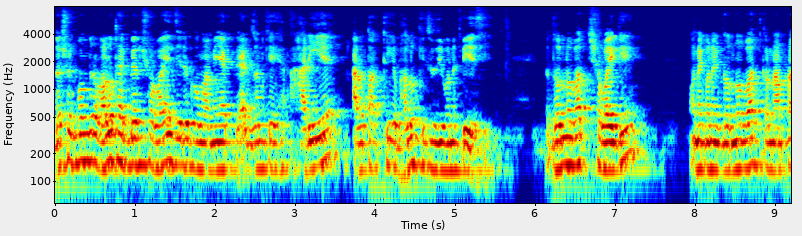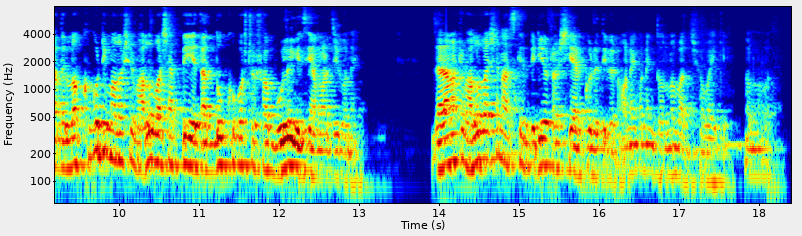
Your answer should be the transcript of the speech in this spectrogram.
দর্শক বন্ধুরা, ভালো থাকবেন সবাই। যেরকম আমি এক একজনকে হারিয়ে আরও তার থেকে ভালো কিছু জীবনে পেয়েছি। ধন্যবাদ সবাইকে। অনেক অনেক ধন্যবাদ। কারণ আপনাদের লক্ষ কোটি মানুষের ভালোবাসা পেয়ে তার দুঃখ, কষ্ট সব ভুলে গেছি আমার জীবনে। যারা আমাকে ভালোবাসেন, আজকের ভিডিওটা শেয়ার করে দিবেন। অনেক অনেক ধন্যবাদ সবাইকে। ধন্যবাদ।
